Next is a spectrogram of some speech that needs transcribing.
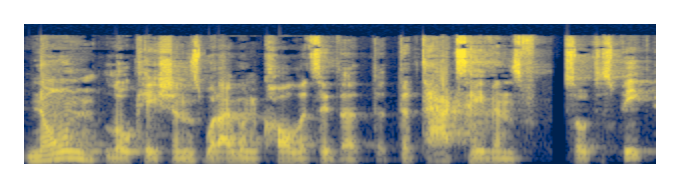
known locations, what I wouldn't call, let's say, the, the, the tax havens, so to speak,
